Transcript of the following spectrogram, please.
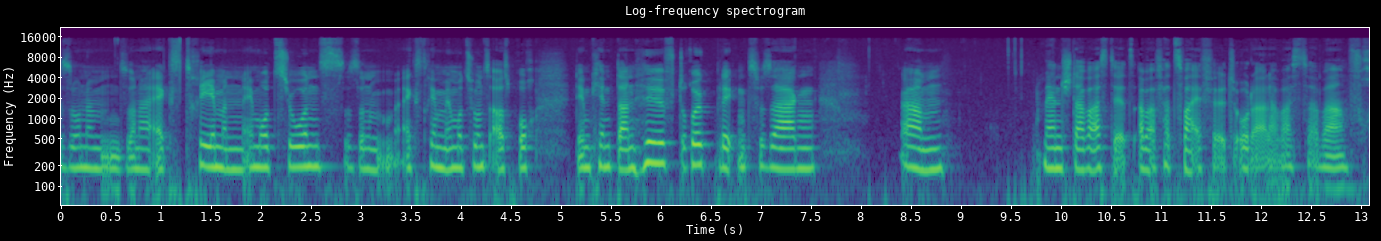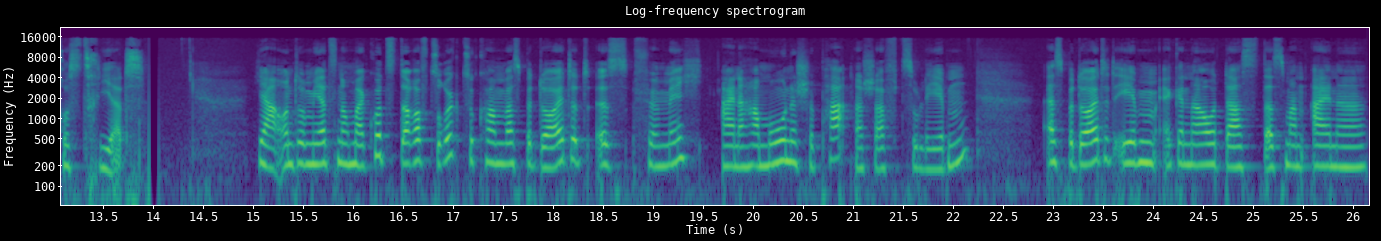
so einem so einer extremen Emotions, so einem extremen Emotionsausbruch dem Kind dann hilft, rückblickend zu sagen, ähm, Mensch, da warst du jetzt aber verzweifelt oder da warst du aber frustriert. Ja, und um jetzt noch mal kurz darauf zurückzukommen, was bedeutet es für mich, eine harmonische Partnerschaft zu leben? Es bedeutet eben genau das, dass man eine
